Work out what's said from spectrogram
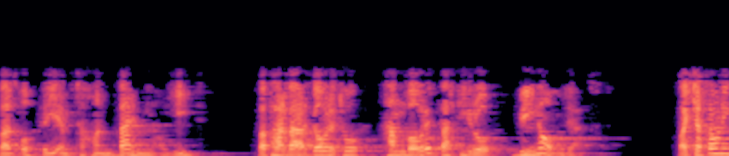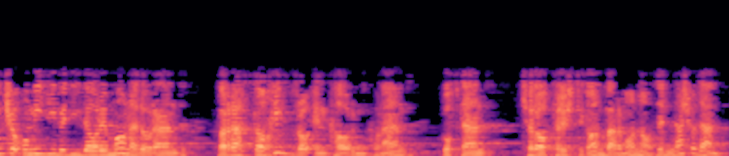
و از عهده امتحان برمی‌آیید؟ و پروردگار تو همواره بصیر و بینا بوده است. و کسانی که امیدی به دیدار ما ندارند و رستاخیز را انکار می‌کنند گفتند چرا فرشتگان بر ما نازل نشدند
